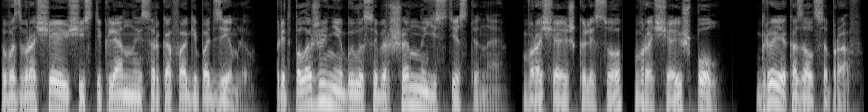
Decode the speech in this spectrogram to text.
возвращающий стеклянные саркофаги под землю. Предположение было совершенно естественное. Вращаешь колесо, вращаешь пол. Грей оказался прав.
